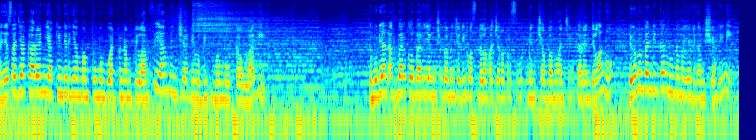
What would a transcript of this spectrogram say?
Hanya saja Karen yakin dirinya mampu membuat penampilan Via menjadi lebih memukau lagi. Kemudian Akbar Kobar yang juga menjadi host dalam acara tersebut mencoba memancing Karen Delano dengan membandingkan Luna Maya dengan Syahrini.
